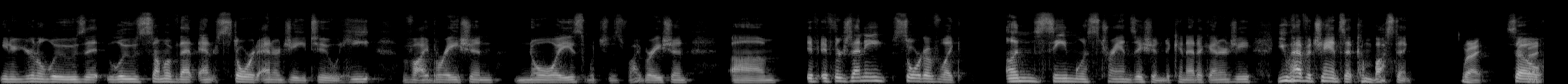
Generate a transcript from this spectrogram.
you know you're going to lose it lose some of that en- stored energy to heat vibration noise which is vibration. Um if, if there's any sort of like unseamless transition to kinetic energy you have a chance at combusting Right. so Right.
